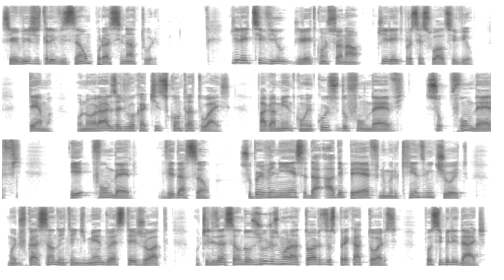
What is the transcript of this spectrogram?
serviço de televisão por assinatura. Direito Civil, Direito Constitucional, Direito Processual Civil. Tema: Honorários advocatícios contratuais. Pagamento com recursos do Fundev, Fundef e Fundeb. Vedação: Superveniência da ADPF número 528 modificação do entendimento do STJ, utilização dos juros moratórios dos precatórios, possibilidade,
